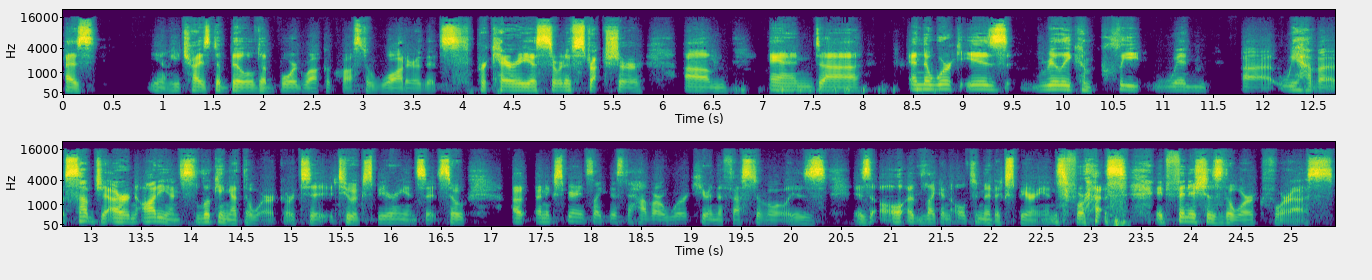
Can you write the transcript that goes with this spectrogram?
as you know he tries to build a boardwalk across the water that's precarious sort of structure um, and uh, and the work is really complete when uh, we have a subject or an audience looking at the work or to to experience it so an experience like this to have our work here in the festival is is all, like an ultimate experience for us it finishes the work for us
